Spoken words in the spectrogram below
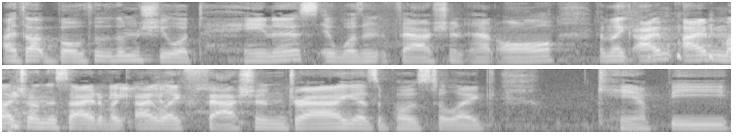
I thought both of them she looked heinous. It wasn't fashion at all. And like I'm I'm much on the side of like I like fashion drag as opposed to like campy.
